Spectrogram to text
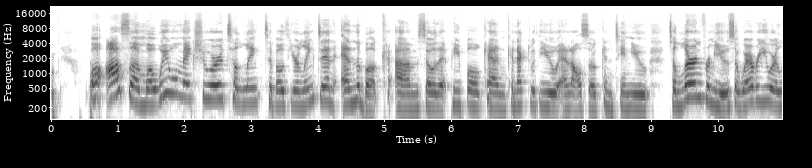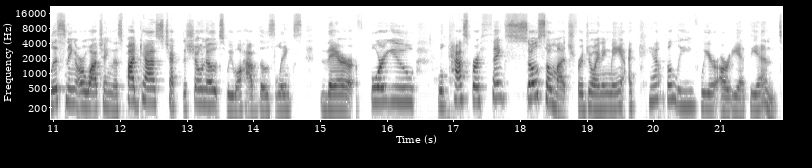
Well, awesome. Well, we will make sure to link to both your LinkedIn and the book um, so that people can connect with you and also continue to learn from you. So, wherever you are listening or watching this podcast, check the show notes. We will have those links there for you. Well, Kasper, thanks so, so much for joining me. I can't believe we are already at the end.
